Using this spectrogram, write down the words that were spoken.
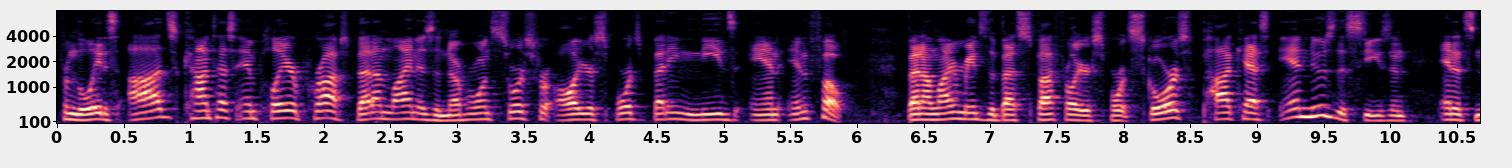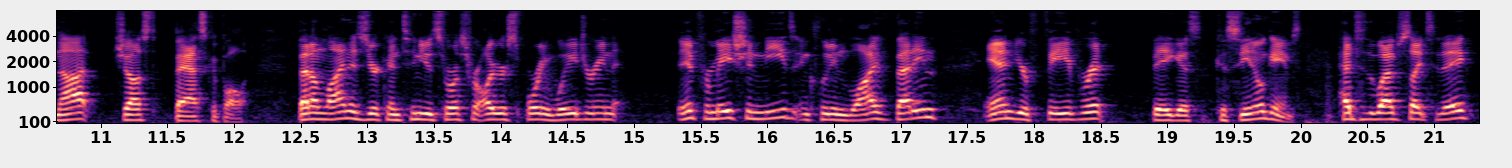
From the latest odds, contests, and player props, BetOnline is the number one source for all your sports betting needs and info. BetOnline remains the best spot for all your sports scores, podcasts, and news this season, and it's not just basketball. BetOnline is your continued source for all your sporting wagering information needs, including live betting and your favorite Vegas casino games. Head to the website today.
